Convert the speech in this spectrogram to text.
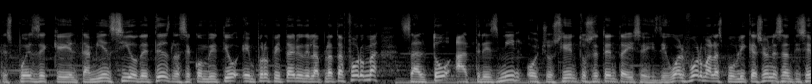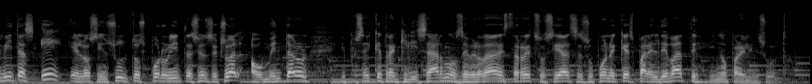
Después de que el también CEO de Tesla se convirtió en propietario de la plataforma, saltó a 3.876. De igual forma, las publicaciones antisemitas y en los insultos por orientación sexual aumentaron y pues hay tranquilizarnos, de verdad, esta red social se supone que es para el debate y no para el insulto.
